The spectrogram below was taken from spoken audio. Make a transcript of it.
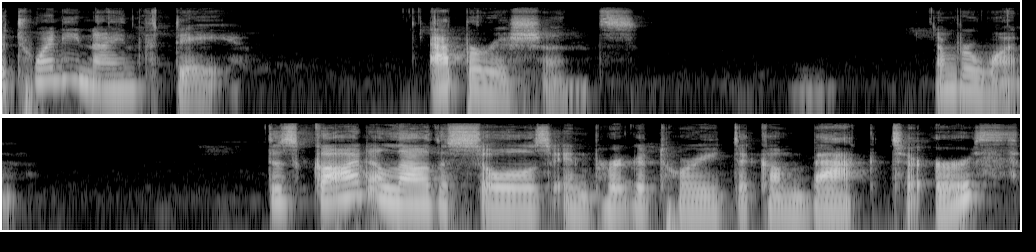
The 29th day Apparitions. Number one Does God allow the souls in purgatory to come back to earth?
